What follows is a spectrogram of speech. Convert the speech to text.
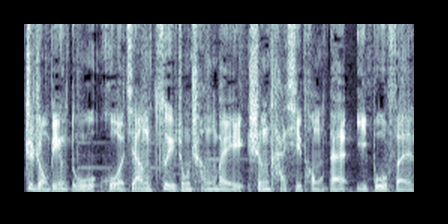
这种病毒或将最终成为生态系统的一部分。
